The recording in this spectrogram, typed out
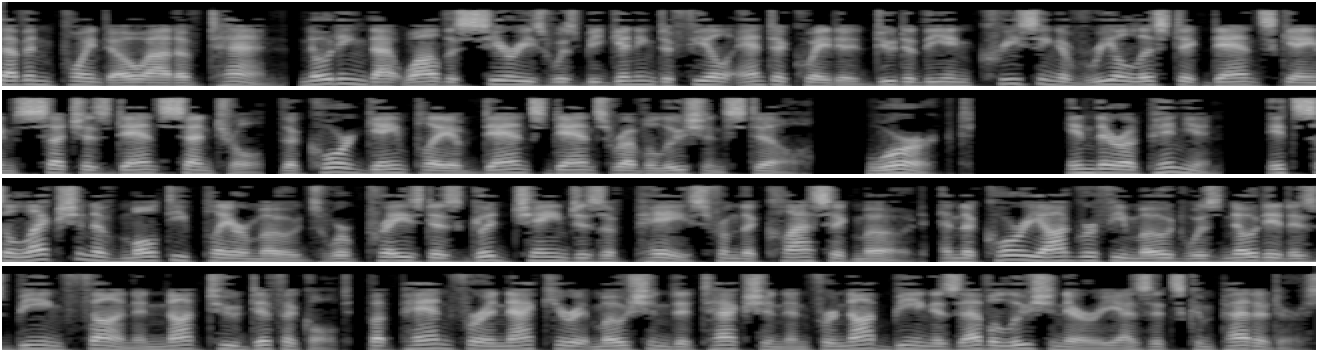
7.0 out of 10, noting that while the series was beginning to feel antiquated due to the increasing of realistic dance games such as Dance Central, the core gameplay of Dance Dance Revolution still worked. In their opinion, its selection of multiplayer modes were praised as good changes of pace from the classic mode, and the choreography mode was noted as being fun and not too difficult, but panned for inaccurate motion detection and for not being as evolutionary as its competitors.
